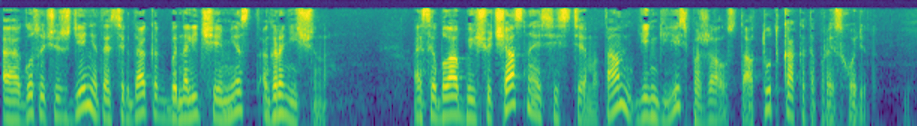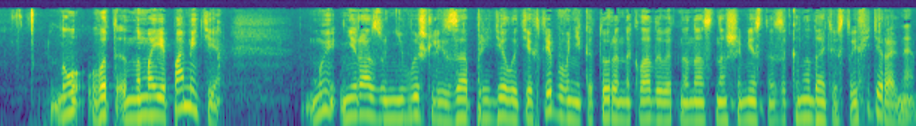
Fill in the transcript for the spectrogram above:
Э, госучреждение это всегда как бы наличие мест ограничено. А если была бы еще частная система, там деньги есть, пожалуйста. А тут как это происходит? Ну, вот на моей памяти мы ни разу не вышли за пределы тех требований, которые накладывает на нас наше местное законодательство и федеральное.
